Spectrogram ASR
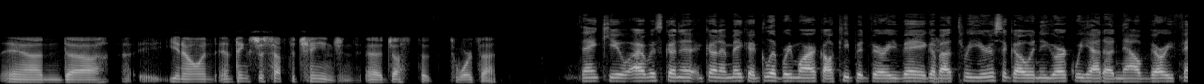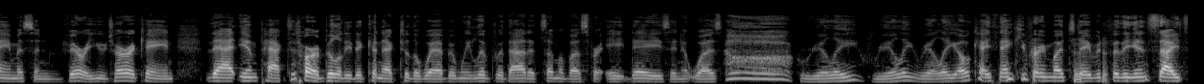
and, uh, you know, and, and things just have to change and adjust to, towards that. Thank you. I was going to going to make a glib remark. I'll keep it very vague. About three years ago in New York, we had a now very famous and very huge hurricane that impacted our ability to connect to the web, and we lived without it. Some of us for eight days, and it was oh, really, really, really okay. Thank you very much, David, for the insights.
